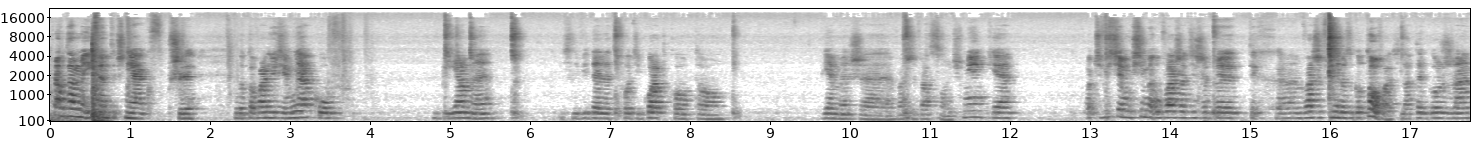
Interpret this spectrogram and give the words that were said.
Sprawdzamy identycznie jak przy gotowaniu ziemniaków. Wbijamy, jeśli widelec wchodzi gładko, to wiemy, że warzywa są już miękkie. Oczywiście musimy uważać, żeby tych e, warzyw nie rozgotować, dlatego że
